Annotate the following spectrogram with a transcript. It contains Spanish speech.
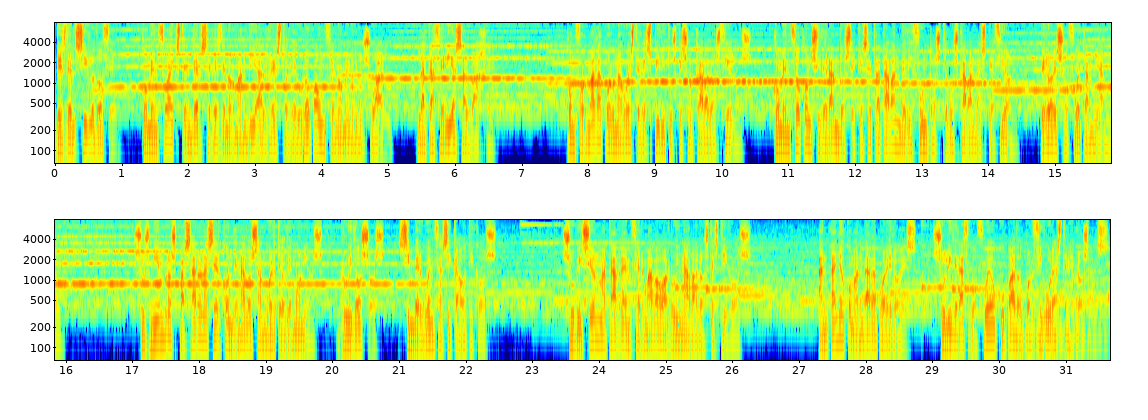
Desde el siglo XII, comenzó a extenderse desde Normandía al resto de Europa un fenómeno inusual, la cacería salvaje. Conformada por una hueste de espíritus que surcaba los cielos, comenzó considerándose que se trataban de difuntos que buscaban la expiación, pero eso fue cambiando. Sus miembros pasaron a ser condenados a muerte o demonios, ruidosos, sinvergüenzas y caóticos. Su visión macabra enfermaba o arruinaba a los testigos. Antaño comandada por héroes, su liderazgo fue ocupado por figuras tenebrosas.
